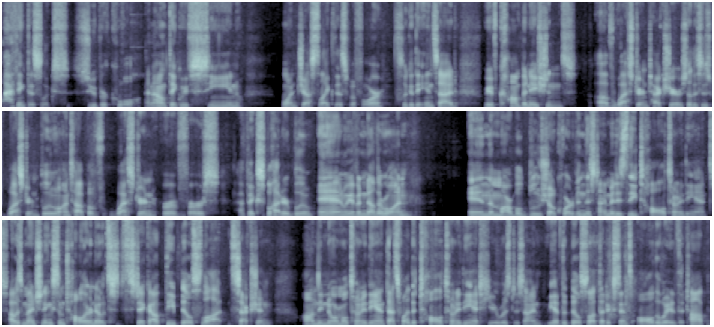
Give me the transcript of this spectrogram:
I think this looks super cool. And I don't think we've seen one just like this before. Let's look at the inside. We have combinations of Western texture. So this is Western blue on top of Western reverse epic splatter blue. And we have another one in the marbled blue shell cordovan. This time it is the tall Tony the Ant. I was mentioning some taller notes. Stick out the bill slot section on the normal Tony the Ant. That's why the tall Tony the Ant here was designed. We have the bill slot that extends all the way to the top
